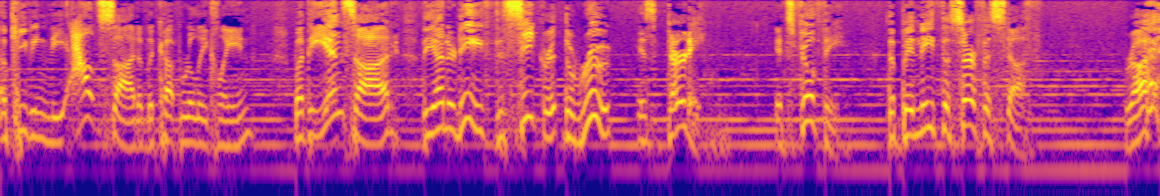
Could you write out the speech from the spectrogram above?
of keeping the outside of the cup really clean, but the inside, the underneath, the secret, the root is dirty. It's filthy. The beneath the surface stuff. Right?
